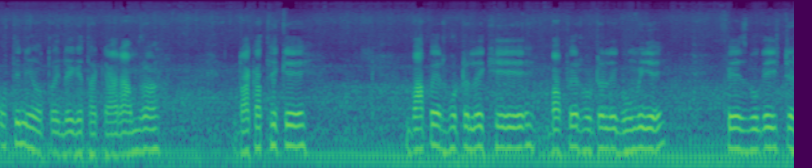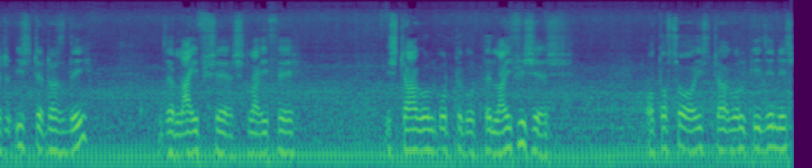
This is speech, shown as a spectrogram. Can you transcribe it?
প্রতিনিয়তই লেগে থাকে। আর আমরা ঢাকা থেকে বাপের হোটেলে খেয়ে, বাপের হোটেলে ঘুমিয়ে ফেসবুকে স্ট্যাটাস দিই যে লাইফ শেষ লাইফে স্ট্রাগল করতে করতে লাইফই শেষ। অথচ স্ট্রাগল কী জিনিস?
